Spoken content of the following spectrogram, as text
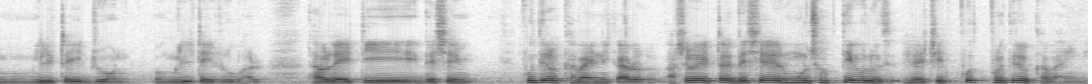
মিলিটারি ড্রোন এবং মিলিটারি রুভার তাহলে এটি দেশে প্রতিরক্ষা বাহিনী কারও আসলে একটা দেশের মূল শক্তি হলো সেটি প্র- প্রতিরক্ষা বাহিনী।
